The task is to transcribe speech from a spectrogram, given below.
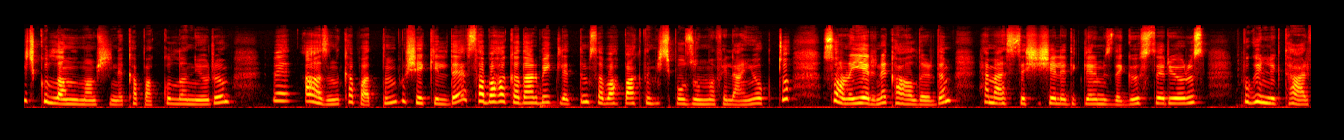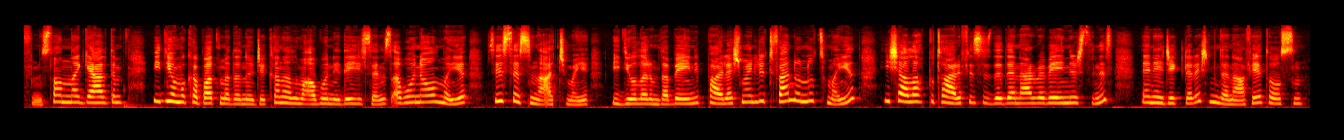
Hiç kullanılmamış yine kapak kullanıyorum ve ağzını kapattım. Bu şekilde sabaha kadar beklettim. Sabah baktım hiç bozulma falan yoktu. Sonra yerine kaldırdım. Hemen size şişelediklerimizi de gösteriyoruz. Bugünlük tarifimin sonuna geldim. Videomu kapatmadan önce kanalıma abone değilseniz abone olmayı, zil sesini açmayı, videolarımı da beğenip paylaşmayı lütfen unutmayın. İnşallah bu tarifi siz de dener ve beğenirsiniz. Deneyeceklere şimdiden afiyet olsun.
